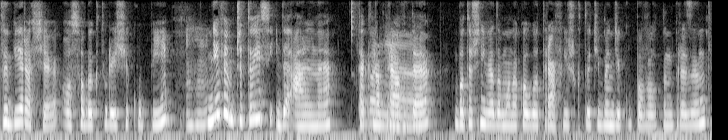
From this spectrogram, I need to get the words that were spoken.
wybiera się osobę, której się kupi. Mhm. Nie wiem, czy to jest idealne, tak Chyba naprawdę, bo też nie wiadomo, na kogo trafisz, kto ci będzie kupował ten prezent.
